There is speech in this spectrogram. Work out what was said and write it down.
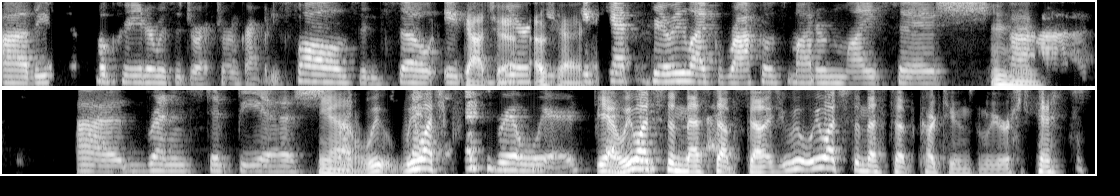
uh the other co-creator was a director on gravity falls and so it's Gotcha, very okay. it gets very like rocko's modern life-ish uh, Mhm. uh ren and stimpy-ish yeah. like, we we watched it's real weird. Yeah we watched some messed up. stuff. We, we watched some messed up cartoons when we were kids.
